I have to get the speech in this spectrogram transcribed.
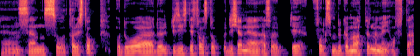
Mm. Sen så tar det stopp och då, då är det precis, det tar stopp. Och det känner jag, alltså det, folk som brukar möta med mig ofta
